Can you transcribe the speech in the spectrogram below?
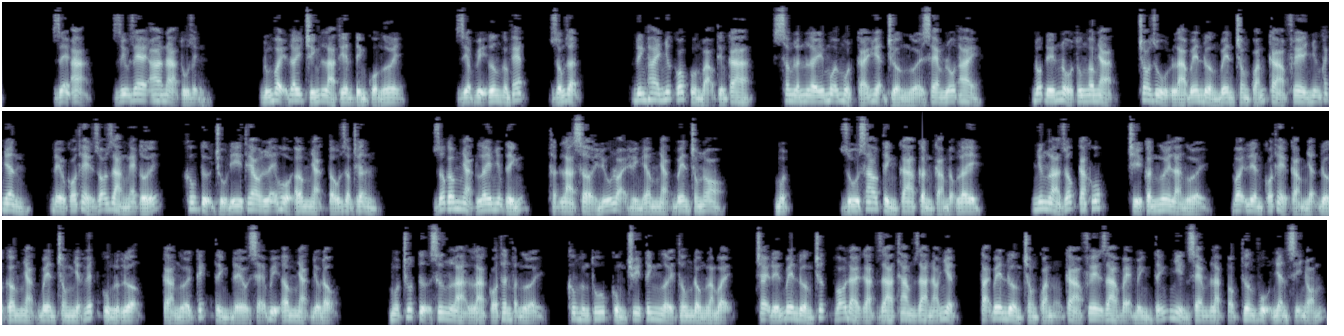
dễ ạ dịu dê a nạ tù dịnh. Đúng vậy, đây chính là thiên tính của ngươi. Diệp vị ương gầm thét, giống giận. Đinh hai nhức góc cuồng bạo tiếng ca, xâm lấn lấy mỗi một cái hiện trường người xem lỗ hai đốt đến nổ tung âm nhạc, cho dù là bên đường bên trong quán cà phê những khách nhân, đều có thể rõ ràng nghe tới, không tự chủ đi theo lễ hội âm nhạc tấu dập chân. Do âm nhạc lây nhiễm tính, thật là sở hữu loại hình âm nhạc bên trong no. Một, dù sao tình ca cần cảm động lây, nhưng là dốc ca khúc, chỉ cần ngươi là người, vậy liền có thể cảm nhận được âm nhạc bên trong nhiệt huyết cùng lực lượng, cả người kích tình đều sẽ bị âm nhạc điều động một chút tự xưng là là có thân phận người, không hứng thú cùng truy tinh người thông đồng làm vậy, chạy đến bên đường trước võ đài gạt ra tham gia náo nhiệt, tại bên đường trong quán cà phê ra vẻ bình tĩnh nhìn xem lạp tộc thương vụ nhân sĩ nhóm.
